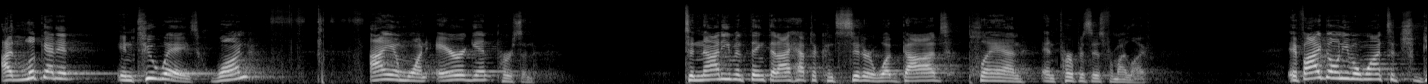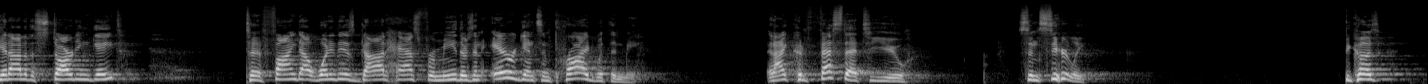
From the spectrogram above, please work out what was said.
I look at it in two ways. One, I am one arrogant person. To not even think that I have to consider what God's plan and purpose is for my life. If I don't even want to get out of the starting gate to find out what it is God has for me, there's an arrogance and pride within me. And I confess that to you sincerely. Because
